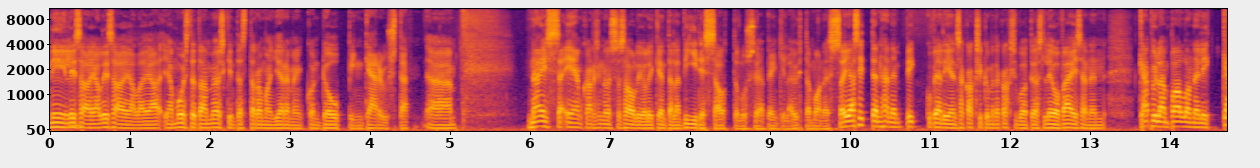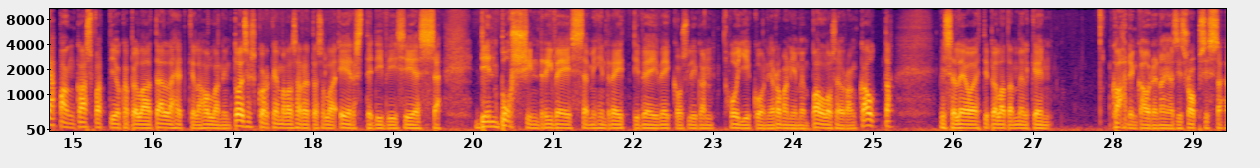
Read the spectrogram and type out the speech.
niin lisää ja lisäajalla ja, ja muistetaan myöskin tästä Roman Jeremenkon doping-kärystä. Ää, Näissä EM-karsinoissa Sauli oli kentällä viidessä ottelussa ja penkillä yhtä monessa. Ja sitten hänen pikkuveljensä 22-vuotias Leo Väisänen Käpylän pallon eli Käpan kasvatti, joka pelaa tällä hetkellä Hollannin toiseksi korkeimmalla sarjatasolla Erste Divisiessä Den Boschin riveissä, mihin reitti vei Veikkausliigan HJK ja Rovaniemen palloseuran kautta missä Leo ehti pelata melkein kahden kauden ajan siis Ropsissa.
